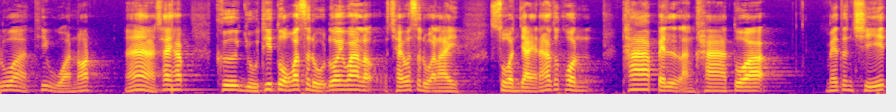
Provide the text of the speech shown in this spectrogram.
รั่วที่หัวน็อตอ่าใช่ครับ คืออยู่ที่ตัววัสดุด้วยว่าเราใช้วัสดุอะไรส่วนใหญ่นะครับทุกคนถ้าเป็นหลังคาตัวเมทัลชีต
